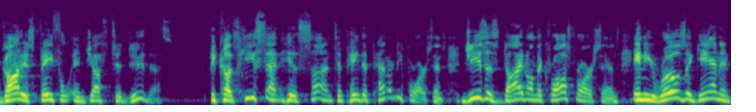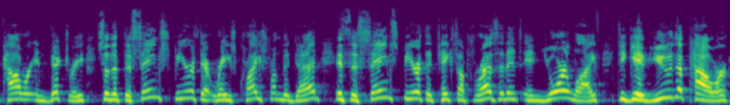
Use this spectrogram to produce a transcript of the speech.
God is faithful and just to do this because he sent his son to pay the penalty for our sins. Jesus died on the cross for our sins and he rose again in power and victory so that the same spirit that raised Christ from the dead is the same spirit that takes up residence in your life to give you the power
